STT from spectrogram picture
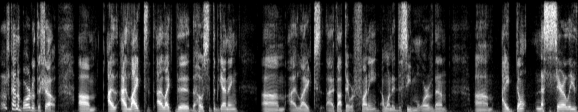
I was kind of bored with the show. Um, I, I liked I liked the the hosts at the beginning. Um, I liked I thought they were funny. I wanted to see more of them. Um, I don't necessarily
